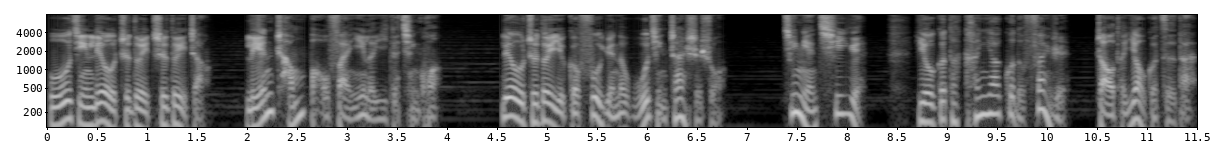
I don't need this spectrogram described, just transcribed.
武警六支队支队长。连长宝反映了一个情况：六支队有个复员的武警战士说，今年七月，有个他看押过的犯人找他要过子弹。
